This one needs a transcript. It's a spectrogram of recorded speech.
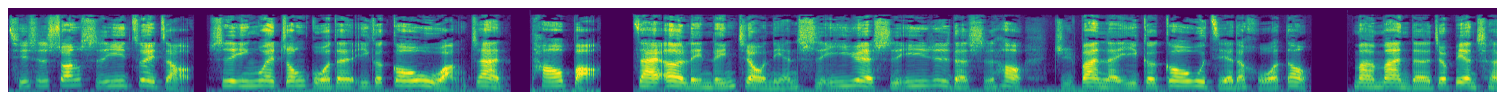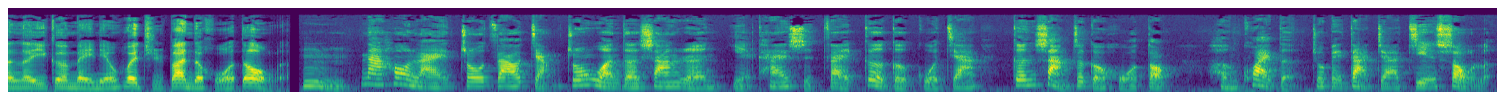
其实双十一最早是因为中国的一个购物网站淘宝，在二零零九年十一月十一日的时候举办了一个购物节的活动，慢慢的就变成了一个每年会举办的活动了。嗯，那后来周遭讲中文的商人也开始在各个国家跟上这个活动。很快的就被大家接受了。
